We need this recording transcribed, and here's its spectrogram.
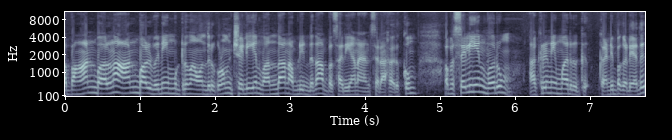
அப்போ ஆண்பால்னா ஆண்பால் வினைமுற்று தான் வந்திருக்கணும். செலியன் வந்தான் அப்படின்றது அப்போ சரியான ஆன்சராக இருக்கும். அப்போ செலியன் வரும் அக்ரணி மாதிரி இருக்குது கண்டிப்பாக கிடையாது.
